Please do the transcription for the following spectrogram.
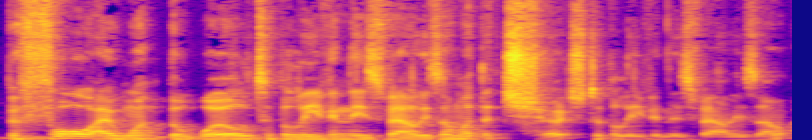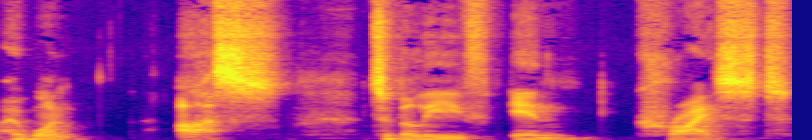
before I want the world to believe in these values, I want the church to believe in these values. I, I want us to believe in Christ.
